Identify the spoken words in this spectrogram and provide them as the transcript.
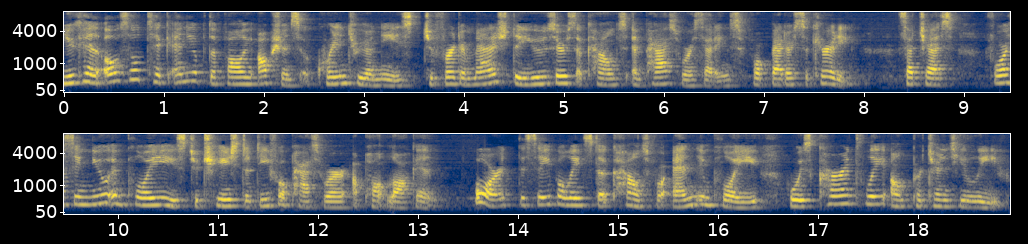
You can also take any of the following options according to your needs to further manage the user's accounts and password settings for better security, such as forcing new employees to change the default password upon login, or disabling the accounts for an employee who is currently on paternity leave.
